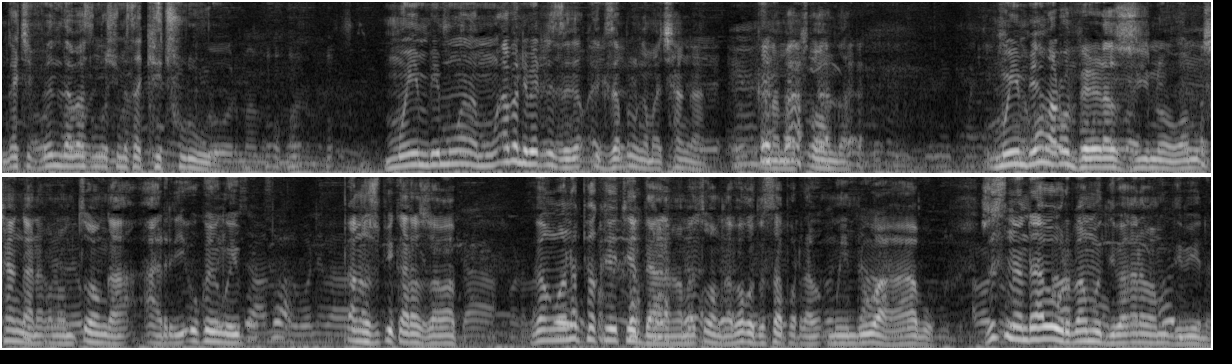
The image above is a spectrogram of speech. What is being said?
nga tshivenda vha songo shumisa khethululo muimbi mumwe namumwe apa ndipetedze example ngamachangana kana matsonga muimbi angatobvelela zvino wamuchangana kana mutsonga ari uko imwe panga zvipikara zvavapa vamwe vanopakaitedhara ngamatsonga vakodosapotera muimbi wahavo zvisina ndava uri vamudiva kana vamudivina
